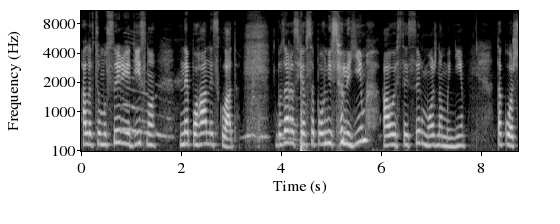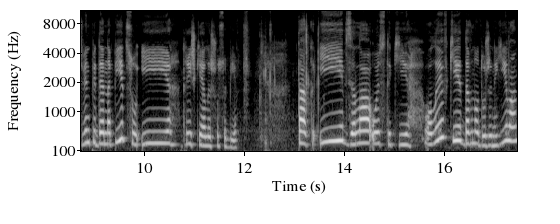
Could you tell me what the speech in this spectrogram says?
але в цьому сирі дійсно непоганий склад. Бо зараз я все повністю не їм, а ось цей сир можна мені також. Він піде на піцу і трішки я лишу собі. Так, і взяла ось такі оливки. Давно дуже не їла.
